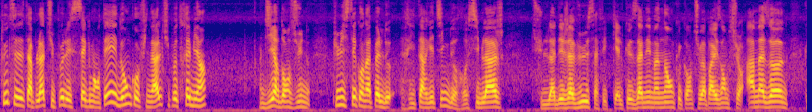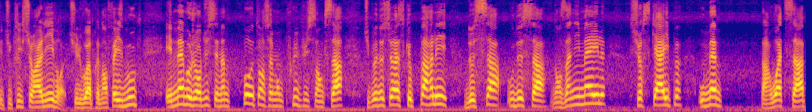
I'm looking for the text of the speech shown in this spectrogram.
toutes ces étapes-là, tu peux les segmenter et donc au final, tu peux très bien dire dans une publicité qu'on appelle de retargeting, de reciblage. Tu l'as déjà vu, ça fait quelques années maintenant que quand tu vas par exemple sur Amazon, que tu cliques sur un livre, tu le vois après dans Facebook. Et même aujourd'hui, c'est même potentiellement plus puissant que ça. Tu peux ne serait-ce que parler de ça ou de ça dans un email, sur Skype, ou même par WhatsApp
